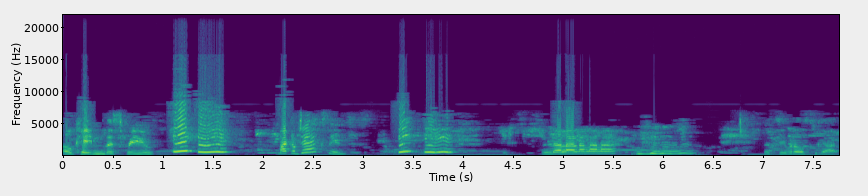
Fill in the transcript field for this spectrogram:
Oh, Kaden, this for you. Michael Jackson. La la la la la. Let's see what else we got.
